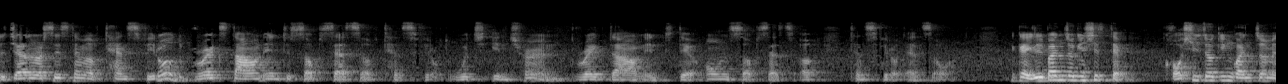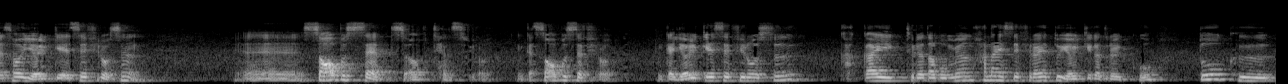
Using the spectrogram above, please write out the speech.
The general system of ten sphirot breaks down into subsets of ten sphirot, which in turn break down into their own subsets of ten sphirot and so on. 그러니까 일반적인 시스템, 거시적인 관점에서 10개의 세피롯은 subsets of ten sphirot, 그러니까 서브 세피롯 그러니까 10개 세피롯을 가까이 들여다보면 하나의 세피라에 또 10개가 들어있고 또그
